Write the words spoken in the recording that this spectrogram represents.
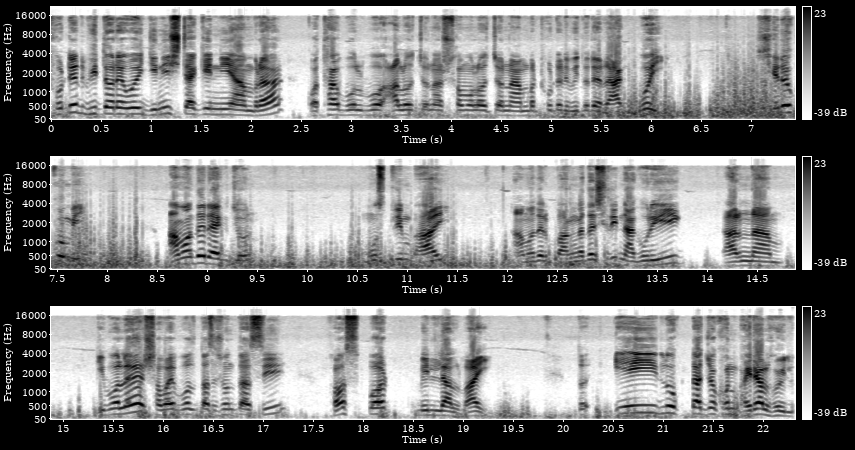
ঠোঁটের ভিতরে ওই জিনিসটাকে নিয়ে আমরা কথা বলব, আলোচনা, সমালোচনা আমরা ঠোঁটের ভিতরে রাখবই। সেরকমই আমাদের একজন মুসলিম ভাই, আমাদের বাংলাদেশেরই নাগরিক আর নাম কি বলে? সবাই বলতেছে, শুনতেছি, হসপট বিল্লাল ভাই। তো এই লোকটা যখন ভাইরাল হইল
